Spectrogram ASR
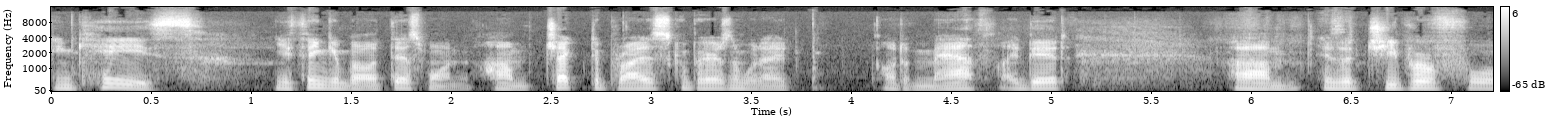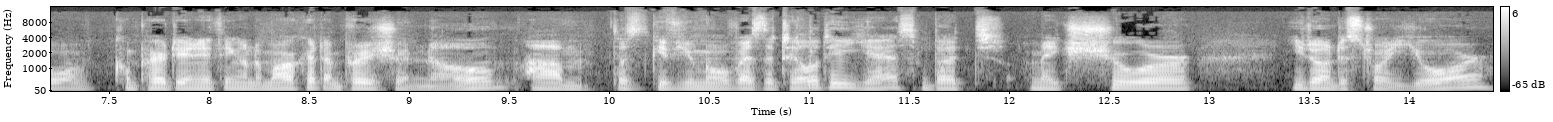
In case you think about this one, um, check the price comparison, what I, all the math I did. Um, is it cheaper for compared to anything on the market? I'm pretty sure no. Um, does it give you more versatility? Yes, but make sure you don't destroy your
